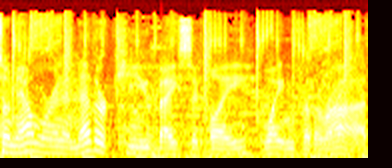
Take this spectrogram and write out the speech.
So now we're in another queue, basically, waiting for the ride.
